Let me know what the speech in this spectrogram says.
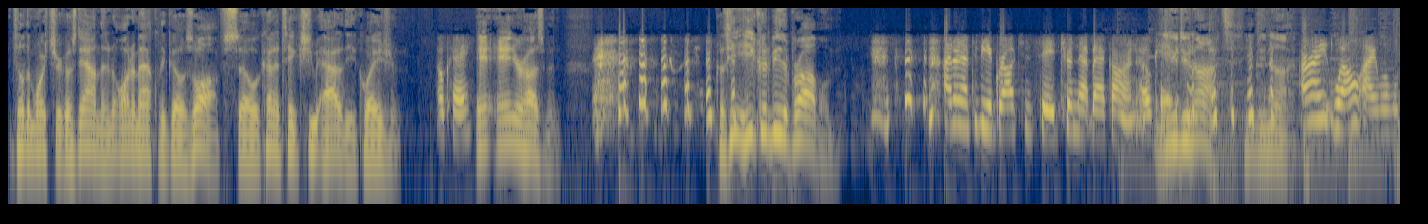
until the moisture goes down, then it automatically goes off. So it kind of takes you out of the equation. Okay. And, and your husband. Because he, he could be the problem. I don't have to be a grouch and say, turn that back on. Okay. You do not. You do not. All right, well, I will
